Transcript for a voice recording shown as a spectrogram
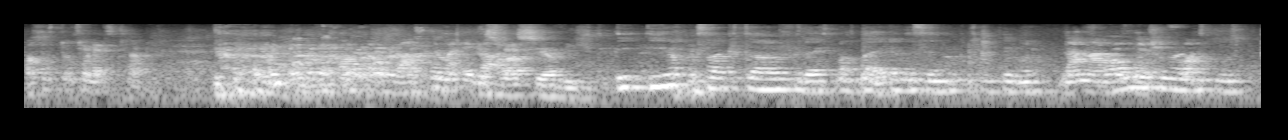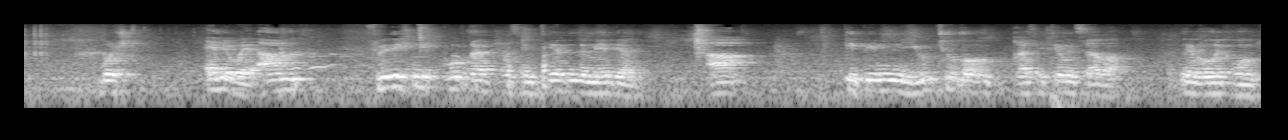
was hast du zuletzt gesagt? Das war sehr wichtig. Ich, ich habe gesagt, äh, vielleicht macht eine eigene Sendung zum Thema Nein, nein, das ist Journalismus. Wurscht. Anyway, ähm, fühle ich nicht gut repräsentiert in den Medien. Äh, ich bin YouTuber und präsentiere mich selber. Nicht ohne Grund.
